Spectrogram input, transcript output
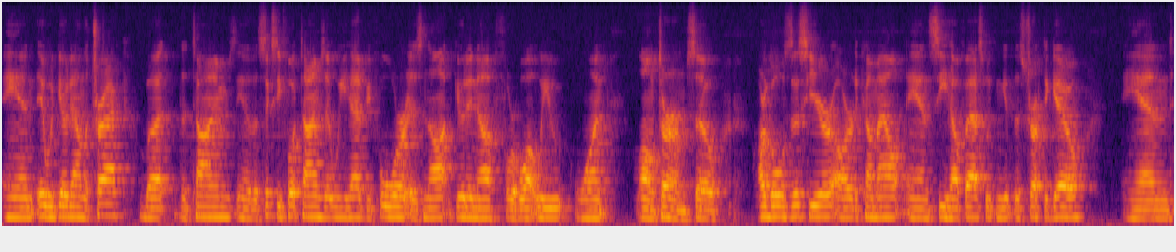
and it would go down the track. But the times, you know, the 60 foot times that we had before is not good enough for what we want long term. So our goals this year are to come out and see how fast we can get this truck to go, and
